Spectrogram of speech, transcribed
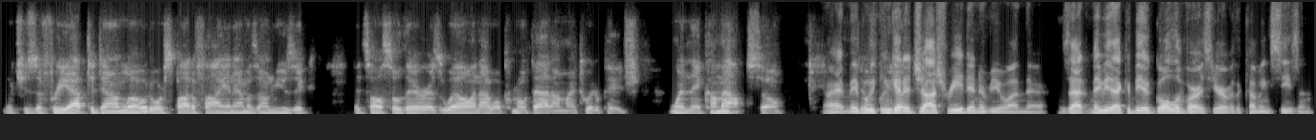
which is a free app to download, or Spotify and Amazon Music. It's also there as well, and I will promote that on my Twitter page when they come out. So, All right, maybe Feel we can get to- a Josh Reed interview on there. Is that maybe that could be a goal of ours here over the coming season?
